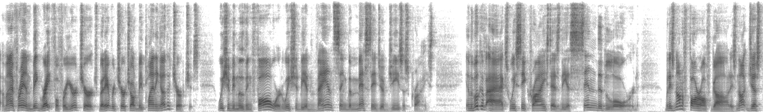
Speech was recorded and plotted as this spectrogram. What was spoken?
Uh, my friend, be grateful for your church, but every church ought to be planting other churches. We should be moving forward. We should be advancing the message of Jesus Christ. In the book of Acts, we see Christ as the ascended Lord. But He's not a far off God. He's not just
